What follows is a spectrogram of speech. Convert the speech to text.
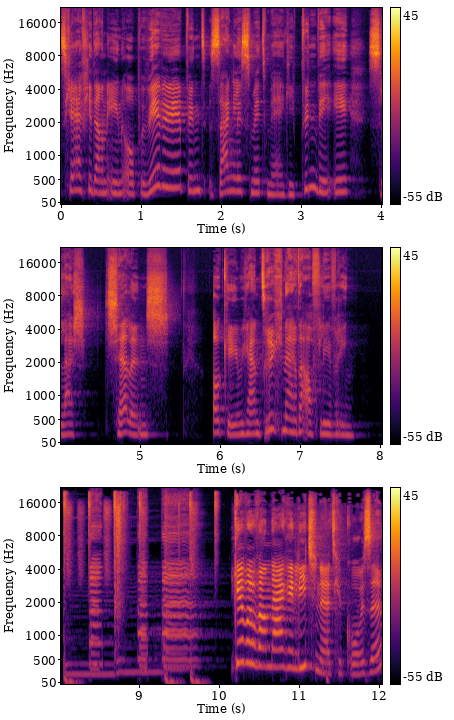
Schrijf je dan in op www.zanglesmetmaggie.be slash challenge. Oké, we gaan terug naar de aflevering. Ik heb er vandaag een liedje uitgekozen.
